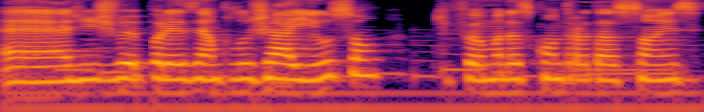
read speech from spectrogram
É, a gente vê, por exemplo, o Jailson, que foi uma das contratações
